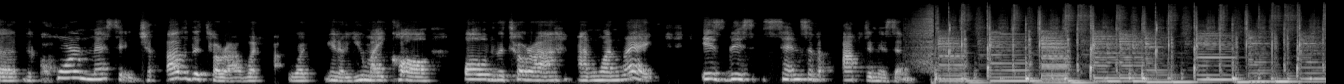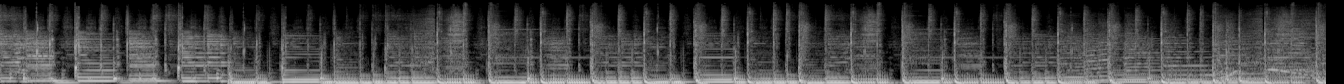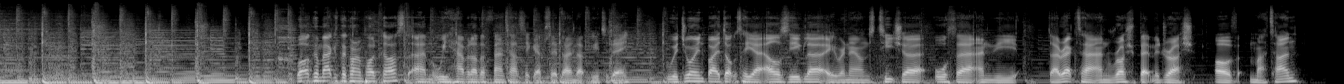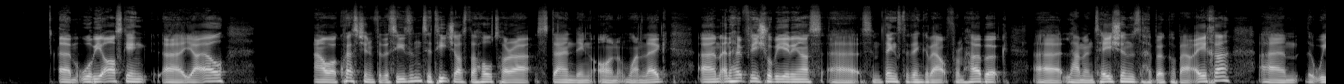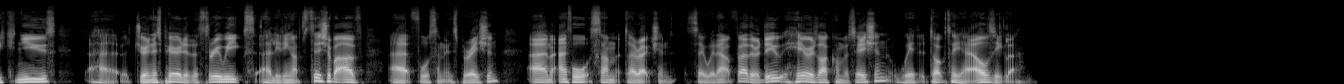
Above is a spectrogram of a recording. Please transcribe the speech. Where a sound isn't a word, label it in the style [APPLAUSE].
the, the core message of the Torah, what what you know you might call all of the Torah on one leg, is this sense of optimism. Welcome back to the Koren Podcast. Um, we have another fantastic episode lined up for you today. We're joined by Dr. Yael Ziegler, a renowned teacher, author, and the director and Rosh Bet Midrash of Matan. Um, we'll be asking uh, Yael our question for the season to teach us the whole Torah standing on one leg. Um, and hopefully, she'll be giving us uh, some things to think about from her book, uh, Lamentations, her book about Eicha, um, that we can use uh, during this period of the three weeks uh, leading up to Tisha B'Av uh, for some inspiration um, and for some direction. So, without further ado, here is our conversation with Dr. Yael Ziegler.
